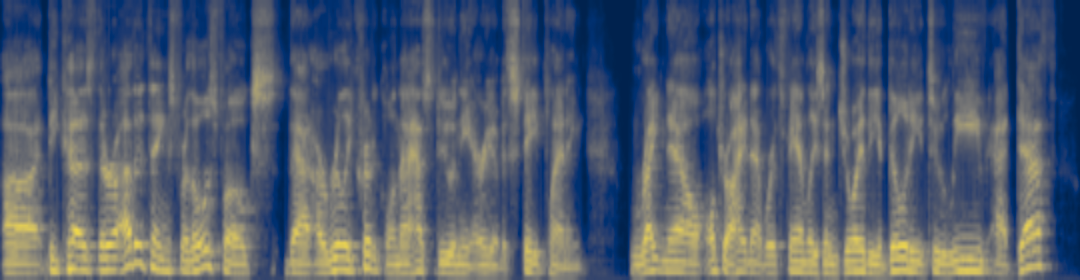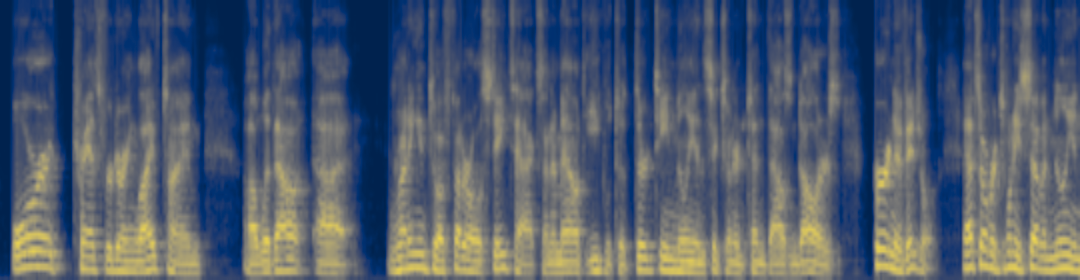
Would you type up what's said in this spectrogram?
uh, because there are other things for those folks that are really critical, and that has to do in the area of estate planning. Right now, ultra high net worth families enjoy the ability to leave at death or transfer during lifetime uh, without uh, running into a federal estate tax an amount equal to $13,610,000 per individual. That's over $27 million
